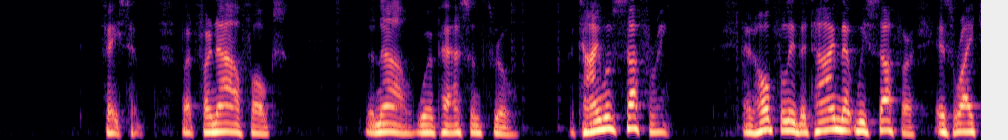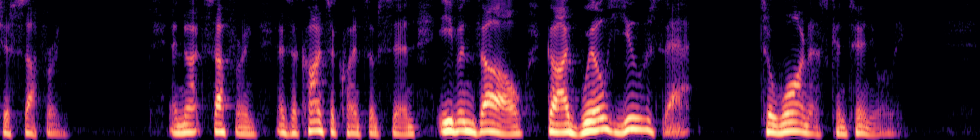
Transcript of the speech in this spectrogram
Face Him. But for now, folks, for now, we're passing through a time of suffering, And hopefully, the time that we suffer is righteous suffering and not suffering as a consequence of sin, even though God will use that to warn us continually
